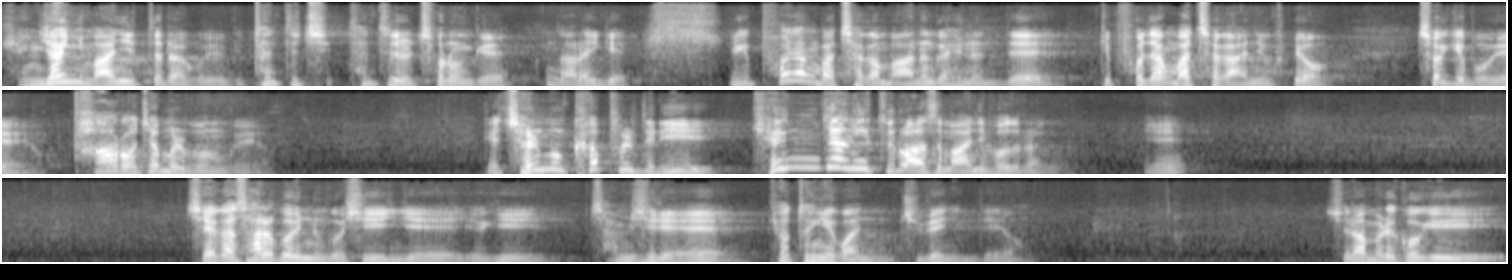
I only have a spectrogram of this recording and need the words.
굉장히 많이 있더라고요. 여기 텐트, 텐트를 쳐놓은 게. 나는 이게, 이게 포장마차가 많은가 했는데, 이게 포장마차가 아니고요. 저게 뭐예요? 타로 점을 보는 거예요. 젊은 커플들이 굉장히 들어와서 많이 보더라고요. 예? 제가 살고 있는 곳이 이제 여기 잠실에 교통회관 주변인데요. 지난번에 거기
